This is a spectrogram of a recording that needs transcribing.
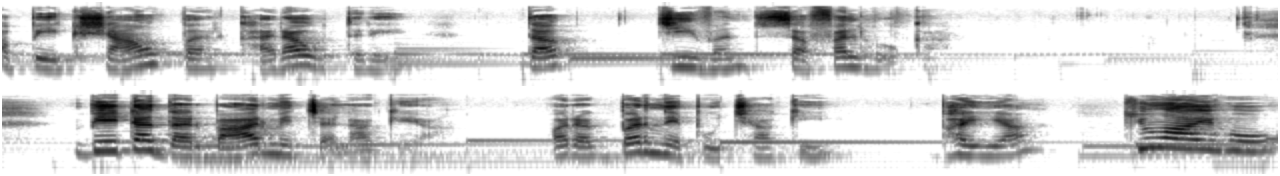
अपेक्षाओं पर खरा उतरे, तब जीवन सफल होगा। बेटा दरबार में चला गया और अकबर ने पूछा कि, भैया, क्यों आए हो?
